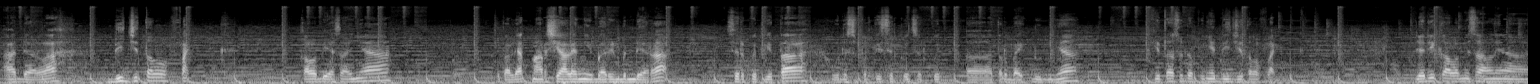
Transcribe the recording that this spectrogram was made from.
adalah digital flag. Kalau biasanya kita lihat Marshall yang ngibarin bendera sirkuit kita udah seperti sirkuit-sirkuit uh, terbaik dunia kita sudah punya digital flag. Jadi kalau misalnya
